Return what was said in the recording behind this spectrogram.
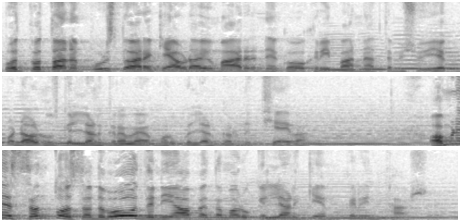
પોતપોતાના પુરુષ દ્વારા કેવડાવ્યું મહારાજને કહો કૃપાના તમે શું એક પડાળનું કલ્યાણ કરાવ્યા અમારું કલ્યાણ કરો નથી આવ્યા? અમને સંતો સદબોધ નહીં આપે તમારું કલ્યાણ કેમ કરીને થશે?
